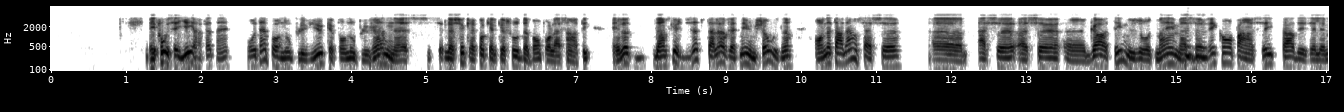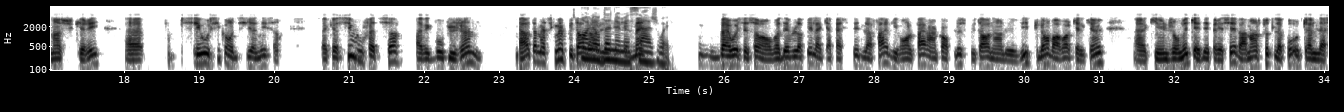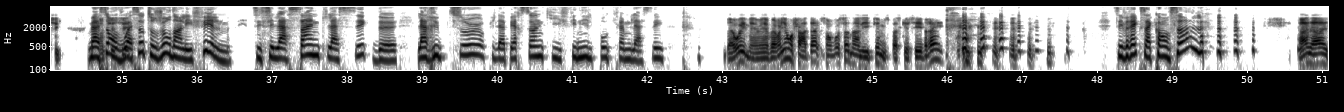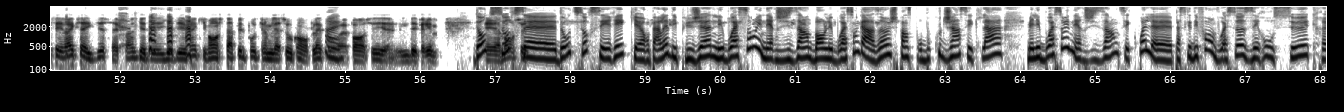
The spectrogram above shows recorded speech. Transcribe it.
Mais il faut essayer, en fait, hein, autant pour nos plus vieux que pour nos plus jeunes, euh, le sucre n'est pas quelque chose de bon pour la santé. Et là, dans ce que je disais tout à l'heure, retenez une chose, là, on a tendance à se, euh, à se, à se gâter nous autres mêmes, à se mm-hmm. récompenser par des éléments sucrés. C'est aussi conditionné, ça. Fait que si vous faites ça avec vos plus jeunes, ben, automatiquement, plus tard... On leur donne le message, oui. Ben oui, c'est ça. On va développer la capacité de le faire. Ils vont le faire encore plus plus tard dans leur vie. Puis là, on va avoir quelqu'un euh, qui, une journée qui est dépressive, va manger toute le pot de crème glacée. Mais ça, on voit ça toujours dans les films. C'est la scène classique de la rupture puis la personne qui finit le pot de crème glacée. Ben oui, mais, mais voyons, Chantal, si on voit ça dans les films, c'est parce que c'est vrai. c'est vrai que ça console? Ah non, c'est vrai que ça existe. Je pense qu'il y, a des gens qui vont se taper le pot de crème glacée au complet pour euh, passer euh, une déprime. D'autres euh, sources, d'autres sources, Eric, on parlait des plus jeunes. Les boissons énergisantes, bon, les boissons gazeuses, je pense pour beaucoup de gens, c'est clair. Mais les boissons énergisantes, c'est quoi le... Parce que des fois, on voit ça, zéro sucre.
